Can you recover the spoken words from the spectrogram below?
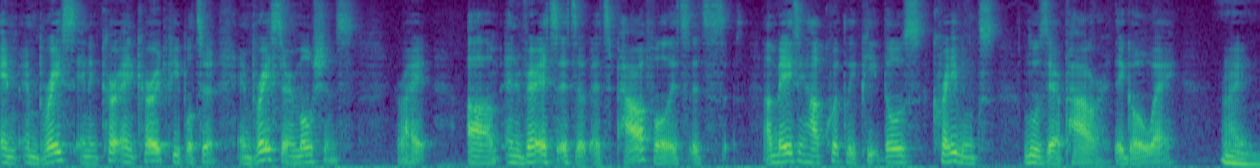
and embrace and encourage, encourage people to embrace their emotions, right? Um, and very, it's it's a, it's powerful. It's it's amazing how quickly pe- those cravings lose their power. They go away, right? Mm.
